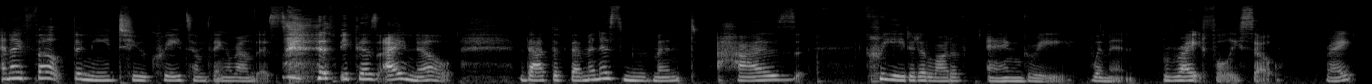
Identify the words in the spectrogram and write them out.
And I felt the need to create something around this because I know that the feminist movement has created a lot of angry women, rightfully so, right?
